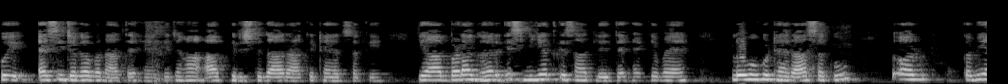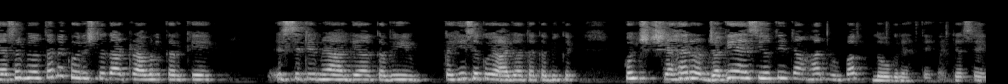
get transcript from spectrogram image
کوئی ایسی جگہ بناتے ہیں کہ جہاں آپ کے رشتے دار آ کے ٹھہر سکے یا آپ بڑا گھر اس نیت کے ساتھ لیتے ہیں کہ میں لوگوں کو ٹھہرا سکوں۔ اور کبھی ایسا بھی ہوتا ہے نا، کوئی رشتے دار ٹریول کر کے اس سٹی میں آ گیا، کبھی کہیں سے کوئی آ جاتا، کبھی کچھ شہر اور جگہ ایسی ہوتی ہیں جہاں ہر وقت لوگ رہتے ہیں، جیسے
